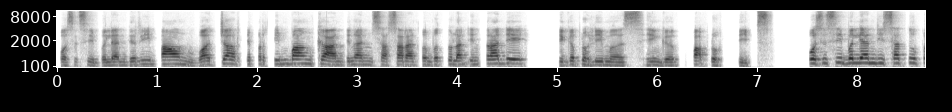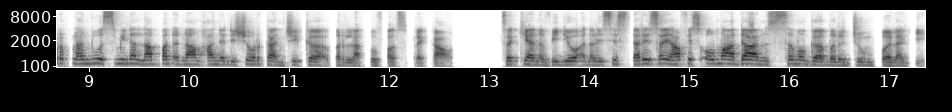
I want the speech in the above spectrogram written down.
posisi belian di rebound wajar dipertimbangkan dengan sasaran pembetulan intraday 35 hingga 40 tips. Posisi belian di 1.2986 hanya disyorkan jika berlaku false breakout. Sekian video analisis dari saya Hafiz Omar dan semoga berjumpa lagi.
